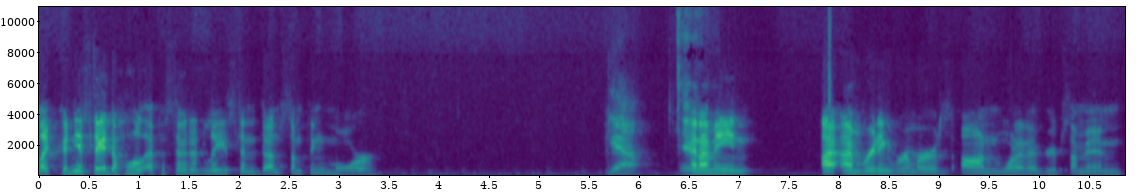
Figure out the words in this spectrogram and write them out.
Like, couldn't you stayed the whole episode at least and done something more? Yeah. Yeah. And I mean, I, I'm reading rumors on one of the groups I'm in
